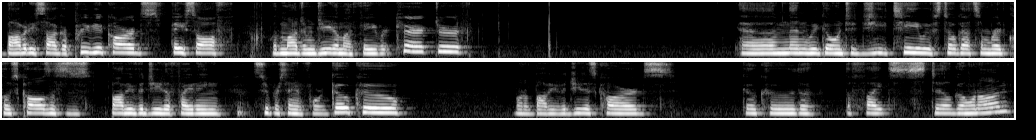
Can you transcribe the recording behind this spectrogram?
Babidi Saga preview cards face off with Majin Vegeta, my favorite character. And then we go into GT. We've still got some red close calls. This is Baby Vegeta fighting Super Saiyan 4 Goku. One of Baby Vegeta's cards. Goku, the, the fight's still going on.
